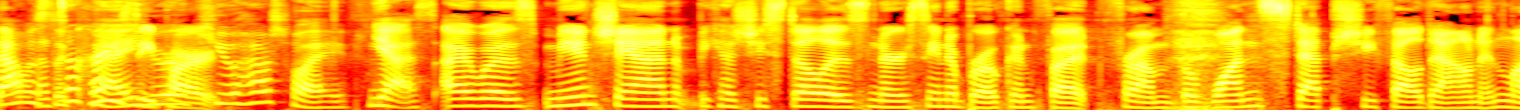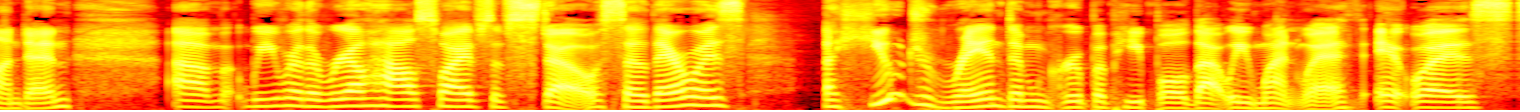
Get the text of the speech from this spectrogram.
That was That's the okay. crazy part. a cute housewife. Yes, I was me and Shan because she still is nursing a broken foot from the one step she fell down in London. Um, we were the Real Housewives of Stowe, so there was a huge random group of people that we went with. It was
